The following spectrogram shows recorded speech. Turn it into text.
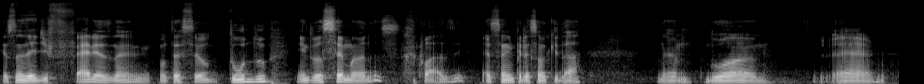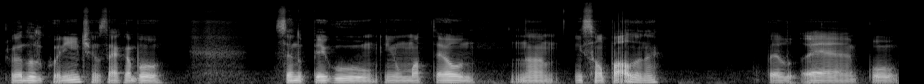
questões aí de férias, né? Aconteceu tudo em duas semanas, quase. Essa é a impressão que dá, né? Luan, é, jogador do Corinthians, né, acabou sendo pego em um motel na, em São Paulo, né? Pelo, é, por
